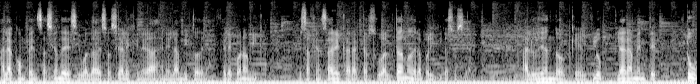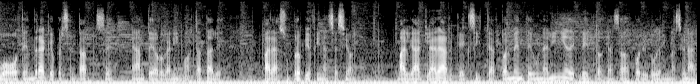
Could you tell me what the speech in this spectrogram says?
a la compensación de desigualdades sociales generadas en el ámbito de la esfera económica, es afianzar el carácter subalterno de la política social, aludiendo que el club claramente tuvo o tendrá que presentarse ante organismos estatales para su propia financiación. Valga aclarar que existe actualmente una línea de créditos lanzados por el Gobierno Nacional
